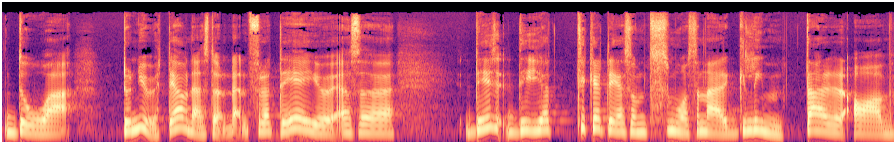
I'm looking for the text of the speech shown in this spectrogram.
då, då njuter jag av den stunden. För att det är ju, alltså, det, det, jag tycker att det är som små sådana här glimtar av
